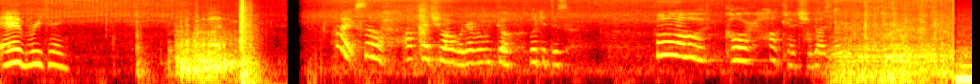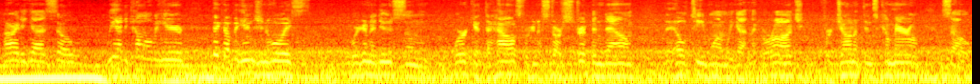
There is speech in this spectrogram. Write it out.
everything. But, alright, so I'll catch you all whenever we go look at this. Oh, car. I'll catch you guys later. Alrighty guys, so we had to come over here, pick up an engine hoist. We're gonna do some work at the house. We're gonna start stripping down the LT1 we got in the garage for Jonathan's Camaro. So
